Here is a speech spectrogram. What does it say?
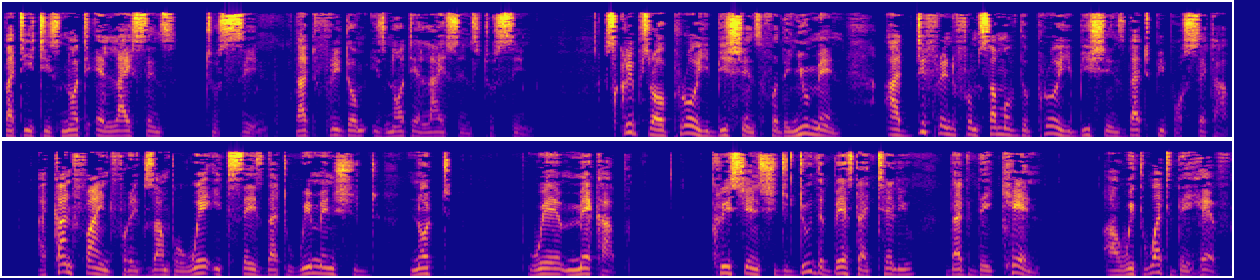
but it is not a license to sin. That freedom is not a license to sin. Scriptural prohibitions for the new man are different from some of the prohibitions that people set up. I can't find, for example, where it says that women should not wear makeup. Christians should do the best, I tell you, that they can uh, with what they have.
